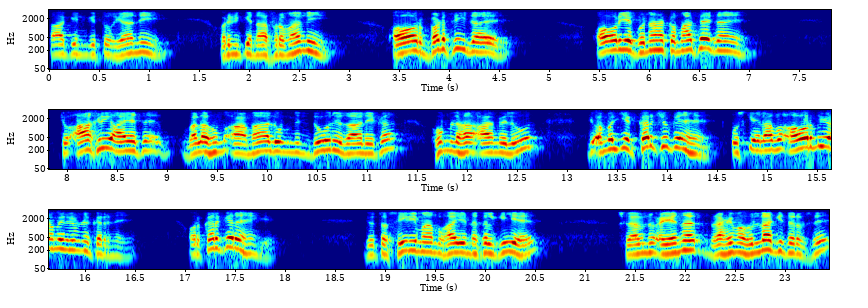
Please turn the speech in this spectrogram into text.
تاکہ ان کی تغیانی اور ان کی نافرمانی اور بڑھتی جائے اور یہ گناہ کماتے جائیں۔ جو آخری آیت ہے بلحم اعمال مندون ظال کا ہم لہا عاملون۔ جو عمل یہ کر چکے ہیں، اس کے علاوہ اور بھی عمل انہوں نے کرنے ہیں اور کر کے رہیں گے۔ جو تفصیلی امام بخاری نقل کی ہے سہمن رحمہ اللہ کی طرف سے،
